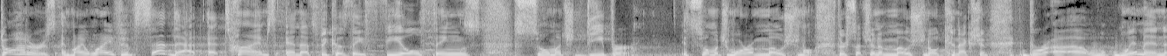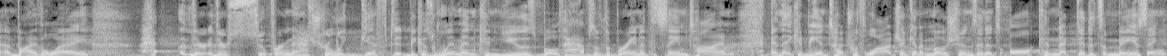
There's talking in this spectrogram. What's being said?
daughters and my wife have said that at times, and that's because they feel things so much deeper. It's so much more emotional. There's such an emotional connection. Uh, women, by the way, they're, they're supernaturally gifted because women can use both halves of the brain at the same time, and they could be in touch with logic and emotions, and it's all connected. It's amazing.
